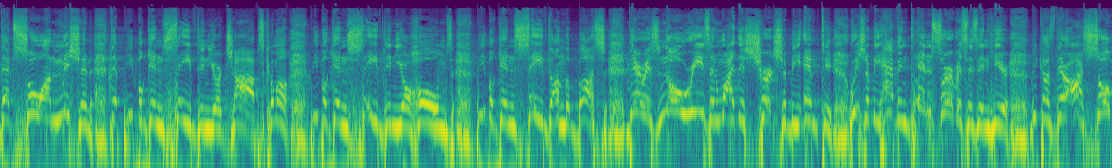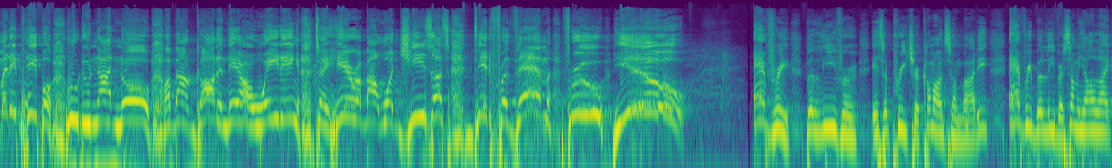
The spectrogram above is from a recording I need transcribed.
that's so on mission that people getting saved in your jobs. Come on. People getting saved in your homes. People getting saved on the bus. There is no reason why this church should be empty. We should be having 10 services in here because there are so many people who do not know about God and they are waiting to hear about what Jesus did for them through you. Every believer is a preacher. Come on, somebody. Every believer. Some of y'all like,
